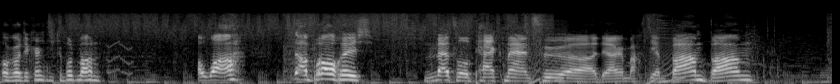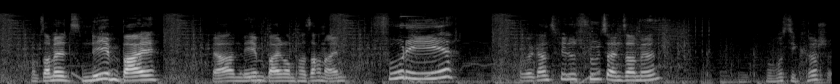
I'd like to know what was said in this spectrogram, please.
Oh Gott, den kann ich nicht kaputt machen. Aua. Da brauche ich Metal Pac-Man für. Der macht hier Bam, Bam. Und sammelt nebenbei, ja, nebenbei noch ein paar Sachen ein. Foodie. Wir ganz viele Fruits einsammeln. wo ist die Kirsche?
